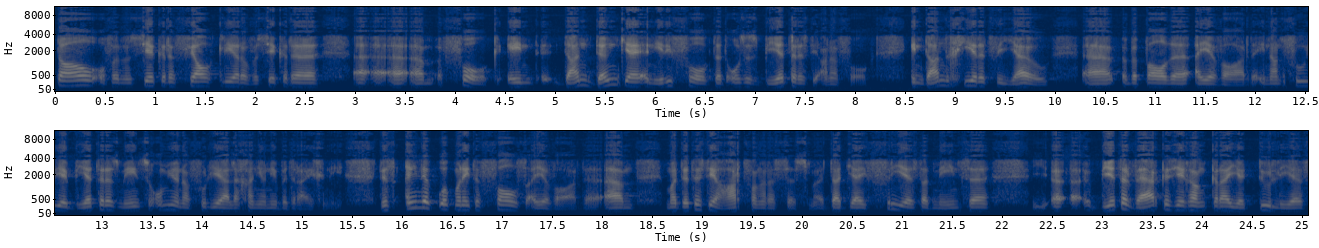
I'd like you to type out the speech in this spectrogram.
taal of in 'n sekere velkleur of 'n sekere uh uh um volk en dan dink jy in hierdie volk dat ons is beter as die ander volk. En dan gee dit vir jou uh 'n bepaalde eie waarde en dan voel jy beter as mense om jou en dan voel jy hulle gaan jou nie bedreig nie. Dis eintlik ook maar net 'n vals eie waarde. Um maar dit is die hart van rasisme dat jy vrees dat mense uh, uh, beter werk as jy gaan kry, jy toeleef,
